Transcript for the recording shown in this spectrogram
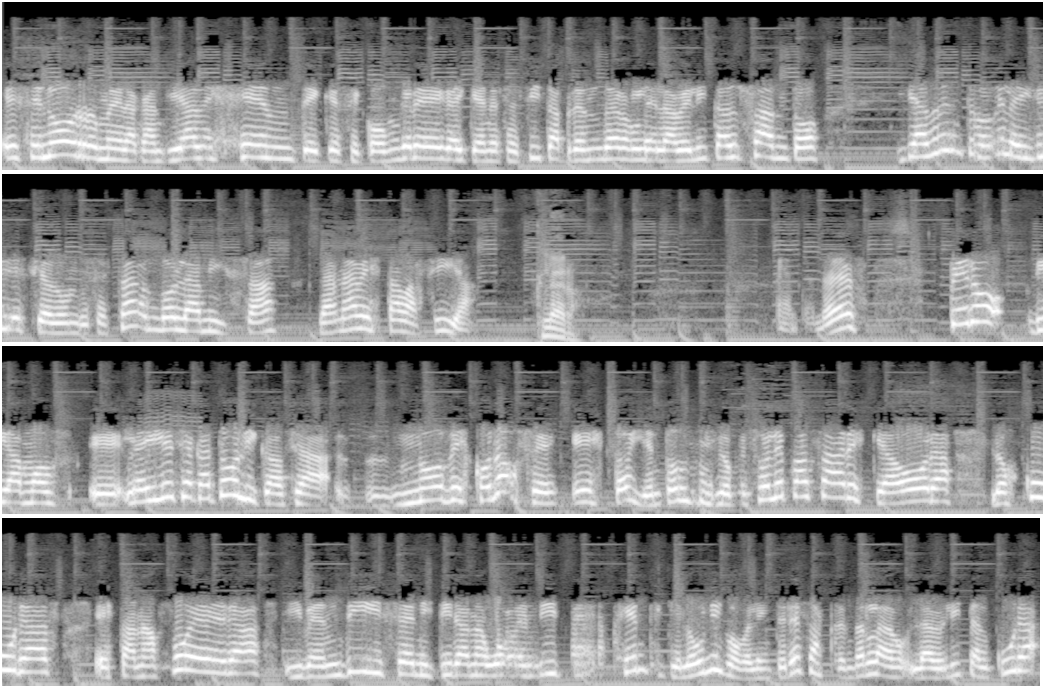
es enorme la cantidad de gente que se congrega y que necesita prenderle la velita al santo, y adentro de la iglesia donde se está dando la misa, la nave está vacía. Claro. ¿Entendés? Pero, digamos, eh, la Iglesia Católica, o sea, no desconoce esto y entonces lo que suele pasar es que ahora los curas están afuera y bendicen y tiran agua bendita a la gente que lo único que le interesa es prender la, la velita al cura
